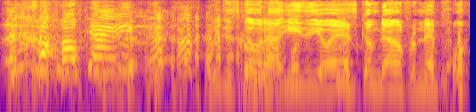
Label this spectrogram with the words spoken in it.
okay. We discovered how easy your ass come down from that point.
